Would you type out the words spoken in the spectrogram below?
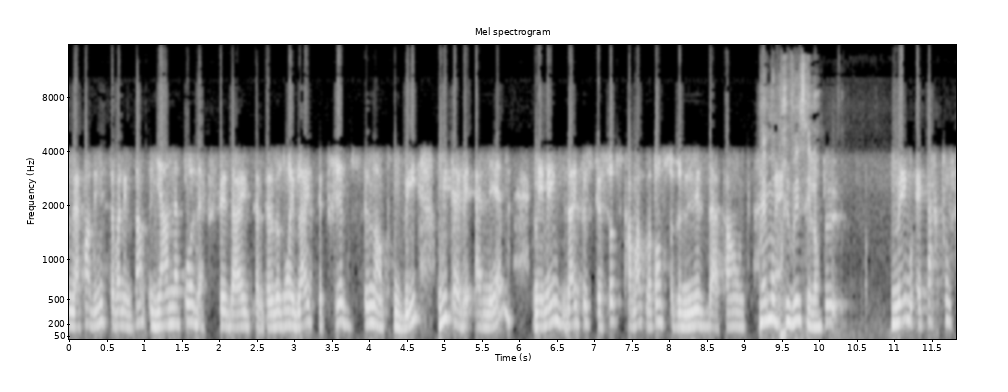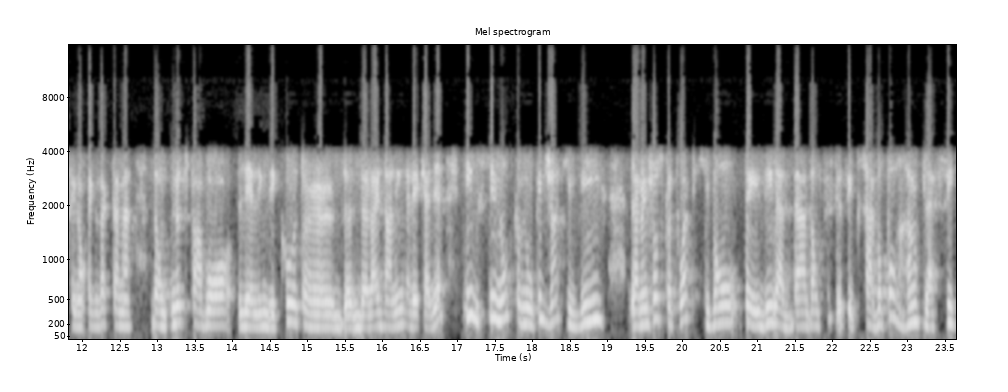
la pandémie, c'est un bon exemple, il n'y en a pas d'accès d'aide. Tu avais besoin de l'aide, c'est très difficile d'en trouver. Oui, tu avais ANED, mais même d'aide plus que ça, tu te ramasses, mettons, sur une liste d'attente. Même au ben, privé, c'est long. Même et partout, c'est long, exactement. Donc là, tu peux avoir les lignes d'écoute, de, de l'aide en ligne avec ANED, et aussi une autre communauté de gens qui vivent la même chose que toi, puis qui vont t'aider là-dedans. Donc, tu sais, ça va pas remplacer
